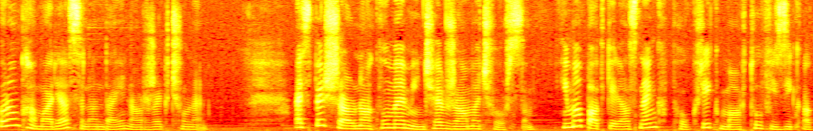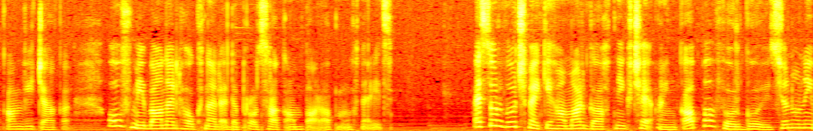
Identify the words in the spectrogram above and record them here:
որոնք համարյա սննդային արժեք չունեն։ Այսպես շարունակվում է մինչև ժամը 4-ը։ Հիմա պատկերացնենք փոքրիկ մարդու ֆիզիկական վիճակը, ով մի բան էլ հոգնել է դպրոցական պարապմունքներից։ Այսօր ոչ մեկի համար գաղտնիք չէ այն կապը, որ գոյություն ունի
